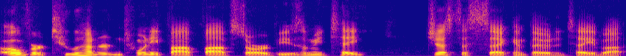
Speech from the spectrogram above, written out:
over 225 five star reviews. Let me take just a second though to tell you about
